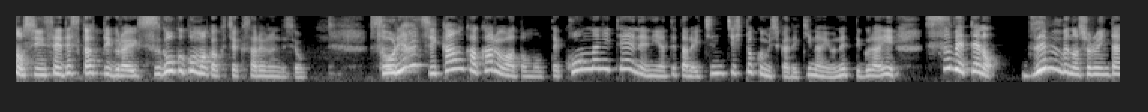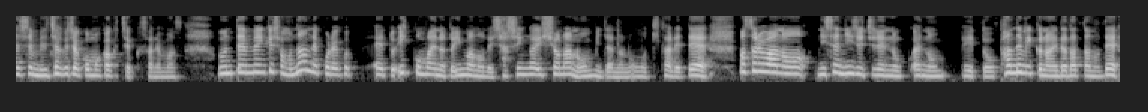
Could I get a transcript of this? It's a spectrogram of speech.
の申請ですかってぐらいすごく細かくチェックされるんですよ。そりゃ時間かかるわと思って、こんなに丁寧にやってたら1日1組しかできないよねってぐらい、すべての全部の書類に対してめちゃくちゃ細かくチェックされます。運転免許証もなんでこれ、えっ、ー、と、1個前のと今ので写真が一緒なのみたいなのも聞かれて、まあ、それはあの、2021年の、あの、えっ、ー、と、パンデミックの間だったので、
